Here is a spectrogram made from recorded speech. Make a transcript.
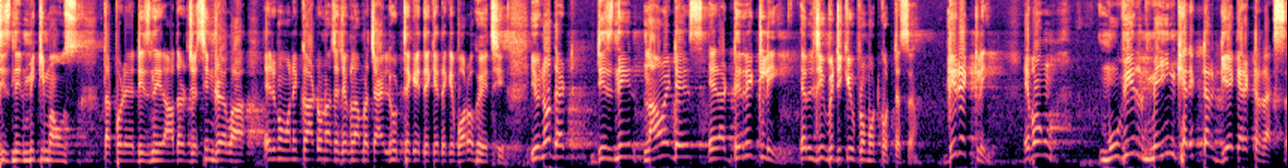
ডিজনির মিকি মাউস তারপরে ডিজনির আদার যে সিন্ড্রেলা এরকম অনেক কার্টুন আছে যেগুলো আমরা চাইল্ডহুড থেকে দেখে দেখে বড় হয়েছি। You know that Disney nowadays এরা ডিরেক্টলি এলজিবিটি কিউ প্রমোট করতেছে। ডিরেক্টলি এবং মুভির মেইন ক্যারেক্টার গে ক্যারেক্টার রাখছে।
